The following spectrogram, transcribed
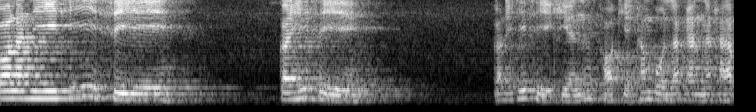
กรณีที่4กรณีที่4กรณีที่4เขียนขอเขียนข้างบนแล้วกันนะครับ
